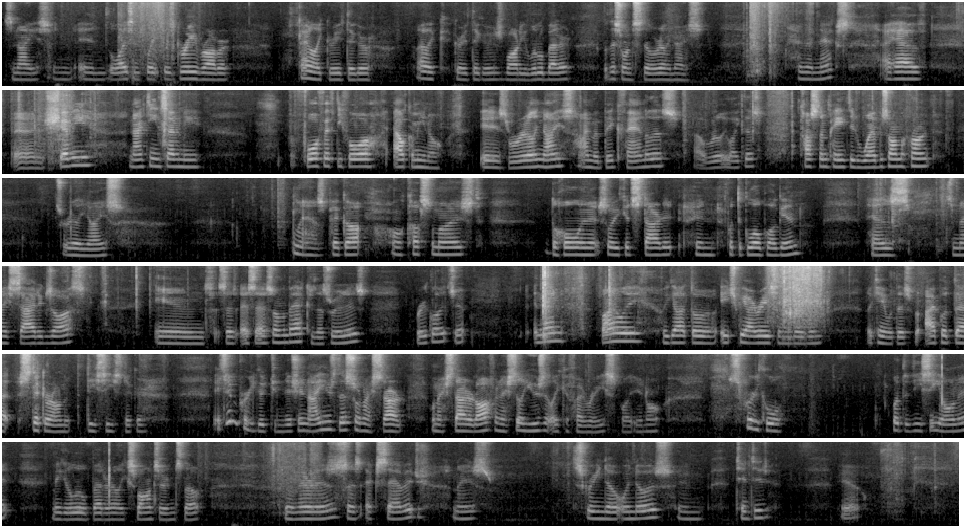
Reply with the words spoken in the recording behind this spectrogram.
It's nice, and, and the license plate says Grave Robber. Kind of like Gravedigger. I like Gravedigger's body a little better, but this one's still really nice. And then next, I have a Chevy 1970 454 El Camino. It is really nice. I'm a big fan of this. I really like this. Custom painted webs on the front. It's really nice. It has pickup, all customized. The hole in it so you could start it and put the glow plug in. Has some nice side exhaust. And it says SS on the back because that's what it is. Brake lights, yep. And then finally we got the HPI Racing version that came with this, but I put that sticker on it, the DC sticker. It's in pretty good condition. I use this when I start when I started off and I still use it like if I race, but you know. It's pretty cool. Put the DC on it. Make it a little better, like sponsored and stuff. And there it is. It says X Savage. Nice screened out windows and tinted. Yeah.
